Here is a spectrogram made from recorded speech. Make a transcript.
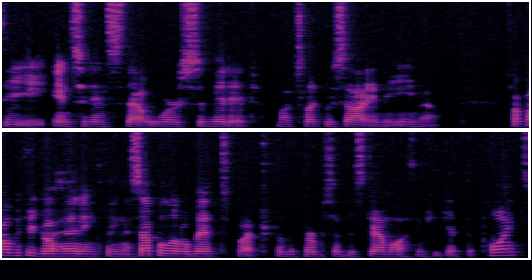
the incidents that were submitted, much like we saw in the email. So I probably could go ahead and clean this up a little bit, but for the purpose of this demo, I think you get the point.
